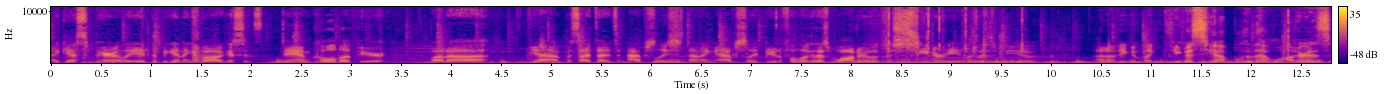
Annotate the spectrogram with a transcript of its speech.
I guess apparently at the beginning of August, it's damn cold up here. But uh, yeah, besides that, it's absolutely stunning, absolutely beautiful. Look at this water, look at this scenery, and look at this view. I don't know if you can, like, do you guys see how blue that water is?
